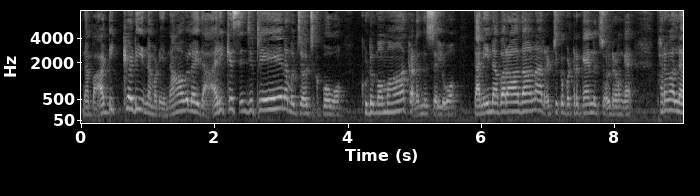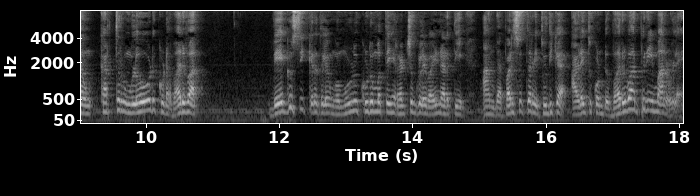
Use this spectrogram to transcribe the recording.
நம்ம அடிக்கடி நம்முடைய நாவலை இதை அறிக்கை செஞ்சுட்டே நம்ம சர்ச்சுக்கு போவோம். குடும்பமாக கடந்து செல்வோம். தனிநபராக தான் நான் ரட்சிக்கப்பட்டிருக்கேன்னு சொல்கிறவங்க பரவாயில்ல கர்த்தர் உங்களோடு கூட வருவார். வெகு சீக்கிரத்தில் உங்கள் முழு குடும்பத்தையும் ரட்சிப்புகளை வழிநடத்தி அந்த பரிசுத்தரை துதிக்க அழைத்து கொண்டு வருவார் பிரியமானவர்களே.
